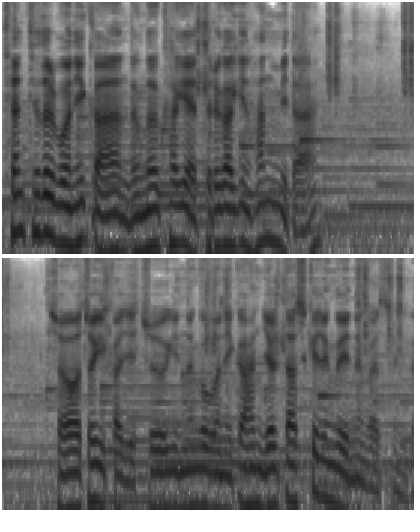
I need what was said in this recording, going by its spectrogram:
텐트들 보니까 넉넉하게 들어가긴 합니다. 저 저기까지 쭉 있는 거 보니까 한 15개 정도 있는 것 같습니다.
